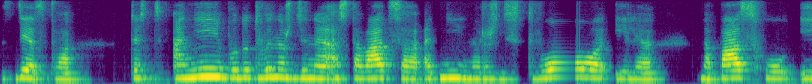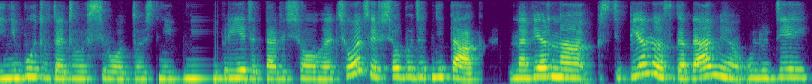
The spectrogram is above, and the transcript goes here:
с детства. То есть они будут вынуждены оставаться одни на Рождество или на Пасху, и не будет вот этого всего, то есть не, не приедет та веселая тетя, и все будет не так. Наверное, постепенно с годами у людей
